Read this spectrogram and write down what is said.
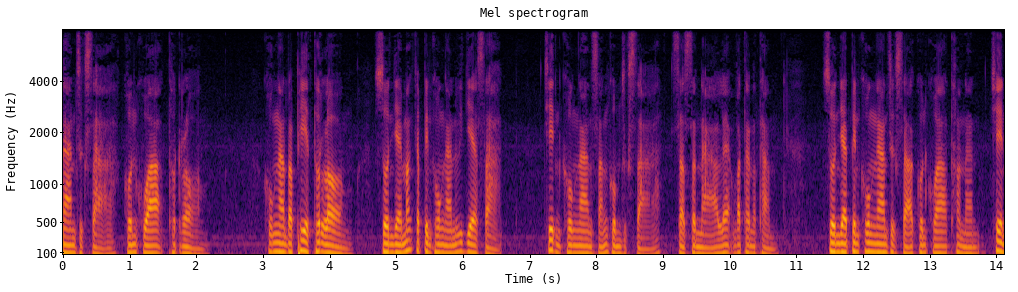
งานศึกษาค้นคว้าทดลอง โครงงานประเภททดลอง ส่วนใหญ่มักจะเป็นโครงงานวิทยาศาสตร์ เช่น โครงงานสังคมศึกษา ศาสนาและวัฒนธรรม ส่วนใหญ่เป็นโครงงานศึกษาค้นคว้าเท่านั้น เช่น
